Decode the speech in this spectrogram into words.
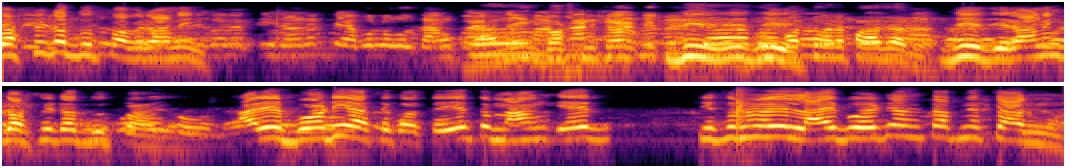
দশ লিটার দুধ পাবে রানিং জি, জি, জি। পাওয়া যাবে? জি জি রানিং দশ লিটার দুধ পাওয়া যাবে। আর এর বডি আছে কত? এ তো মাং এর পিছনে লাইভ ওয়েট আছে আপনার চার মন।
